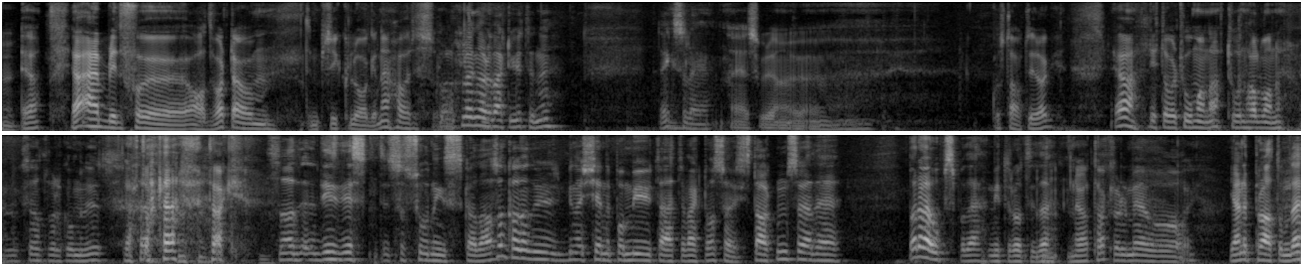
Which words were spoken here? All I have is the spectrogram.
Ja, ja jeg er blitt for advart da, om den psykologen jeg har. Så Hvor hvor lenge har du vært ute nå? Det er ikke så lenge. Nei, jeg skulle øh, Hvor start i dag? Ja, litt over to måneder. To og en halv måned. Ikke sant? Velkommen ut. Ja, Takk. Så de, de, så soningsskader og sånn kan du begynne å kjenne på mye ut av etter hvert også. I starten så er det bare vær obs på det. Mitt råd til deg. Ja, takk. Følg med og gjerne prate om det.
